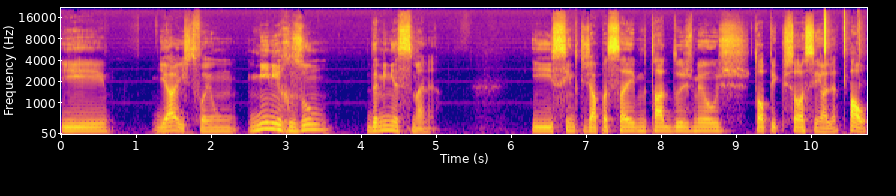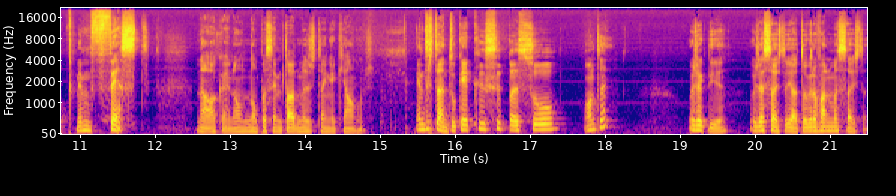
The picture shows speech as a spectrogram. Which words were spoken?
E já, isto foi um mini resumo da minha semana. E sinto que já passei metade dos meus tópicos só assim, olha, pau, mesmo fest. Não, ok, não, não passei metade, mas tenho aqui alguns. Entretanto, o que é que se passou Ontem? Hoje é que dia? Hoje é sexta, já estou a gravar numa sexta.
